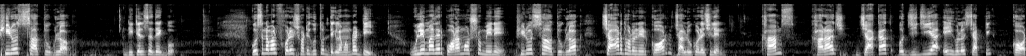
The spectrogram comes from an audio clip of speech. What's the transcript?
ফিরোজ শাহ তুগলক। ডিটেলসে দেখব। কোশ্চেন নাম্বার ফোরের সঠিক উত্তর দেখলাম আমরা ডি উলেমাদের পরামর্শ মেনে ফিরোজ শাহ তুগলক চার ধরনের কর চালু করেছিলেন। খামস, খারাজ, জাকাত ও জিজিয়া এই হলো চারটি কর।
